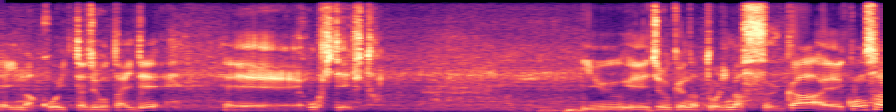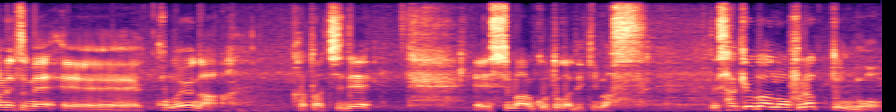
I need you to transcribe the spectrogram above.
今こういった状態で起きていると。いう状況になっておりますがこの3列目このような形でしまうことができますで先ほどあのフラットにも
